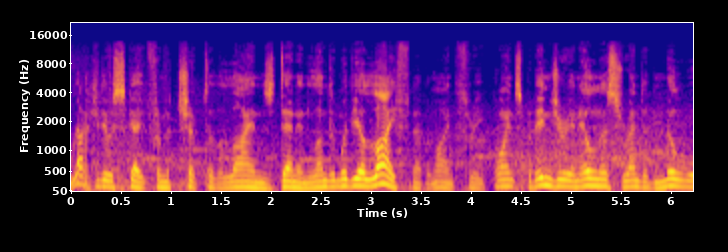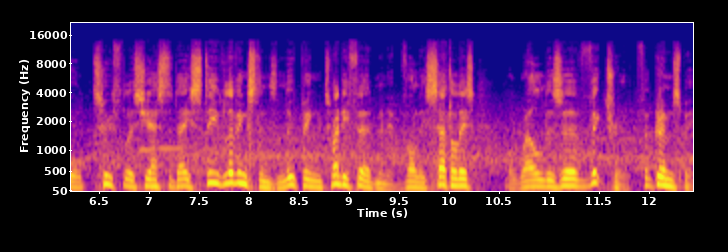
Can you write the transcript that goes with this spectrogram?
Lucky to escape from a trip to the Lions' Den in London with your life, never mind three points, but injury and illness rendered Millwall toothless yesterday. Steve Livingstone's looping 23rd minute volley settled it, a well deserved victory for Grimsby.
